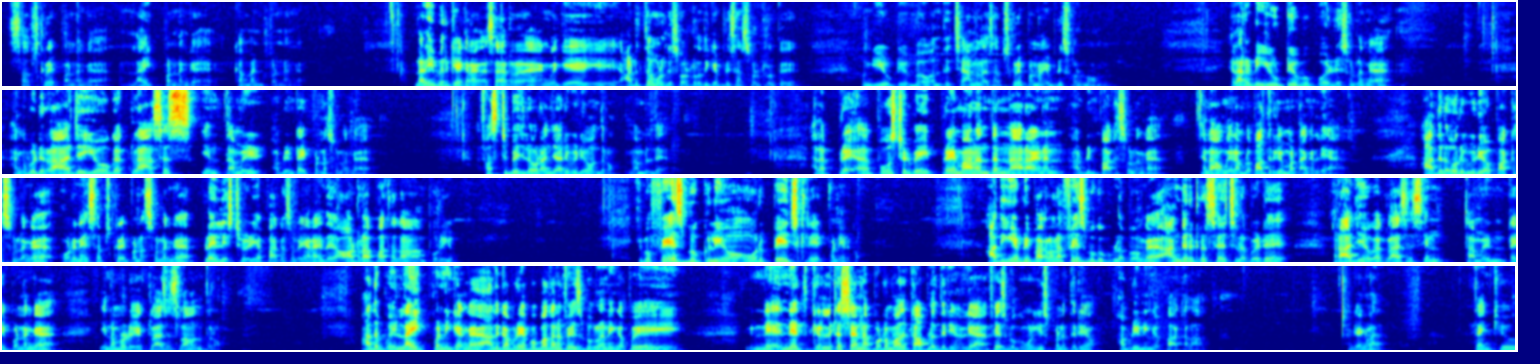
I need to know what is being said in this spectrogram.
சப்ஸ்கிரைப் பண்ணுங்கள் லைக் பண்ணுங்கள் கமெண்ட் பண்ணுங்கள் நிறைய பேர் கேட்குறாங்க சார் எங்களுக்கு அடுத்தவங்களுக்கு சொல்கிறதுக்கு எப்படி சார் சொல்கிறது உங்கள் யூடியூப்பை வந்து சேனலை சப்ஸ்கிரைப் பண்ண எப்படி சொல்லணும் எல்லாருக்கிட்டையும் யூடியூப்பு போயிட்டு சொல்லுங்கள் அங்கே போய்ட்டு ராஜயோக கிளாஸஸ் இன் தமிழ் அப்படின்னு டைப் பண்ண சொல்லுங்கள் ஃபஸ்ட்டு பேஜில் ஒரு அஞ்சாறு வீடியோ வந்துடும் நம்மளுது. அதில் pray posted by Premanandan Narayanan அப்படின்னு பார்க்க சொல்லுங்கள் ஏன்னா அவங்க நம்மளை பார்த்துருக்கவே மாட்டாங்க இல்லையா? அதில் ஒரு வீடியோ பார்க்க சொல்லுங்கள் உடனே சப்ஸ்கிரைப் பண்ண சொல்லுங்கள் ப்ளேலிஸ்ட் வழியாக பார்க்க சொல்லுங்கள் ஏன்னா இது ஆர்டராக பார்த்தா தான் புரியும். இப்போ ஃபேஸ்புக்லேயும் ஒரு பேஜ் க்ரியேட் பண்ணியிருக்கோம் அதையும் எப்படி பார்க்கலாம்னா ஃபேஸ்புக்குள்ளே போங்க. அங்கே இருக்கிற சர்ச்சில் போயிட்டு ராஜயோகா கிளாஸஸ் இன் தமிழ்னு டைப் பண்ணுங்கள் நம்மளுடைய கிளாஸஸ்லாம் வந்துடும் அதை போய் லைக் பண்ணிக்கோங்க. அதுக்கப்புறம் எப்போ பார்த்தாலும் ஃபேஸ்புக்கில் நீங்கள் போய் நே நேற்று லேட்டஸ்ட்டாக என்ன போட்டோமோ அது டாப்பில் தெரியும் இல்லையா? ஃபேஸ்புக் உங்களுக்கு யூஸ் பண்ண தெரியும். அப்படி நீங்கள் பார்க்கலாம். ஓகேங்களா? தேங்க்யூ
